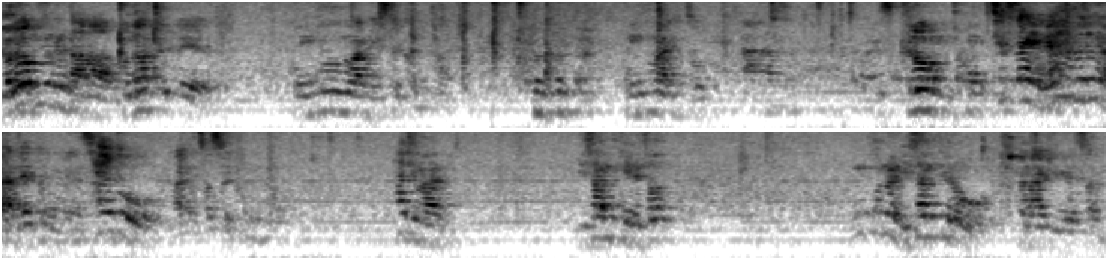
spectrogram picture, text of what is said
여러분은 아마 고등학교 때 공부만 했을 겁니다. 공부만 했죠. 그럼 공- 책상에 하루 종일 앉아있다 보면 살도 많이 쪘을 겁니다. 하지만 이 상태에서 꿈꾸는 이 상태로 변하기 위해서는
